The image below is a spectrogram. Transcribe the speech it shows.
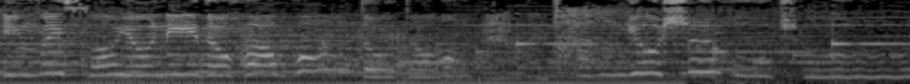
因为所有你的话我都懂。长有始无终。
